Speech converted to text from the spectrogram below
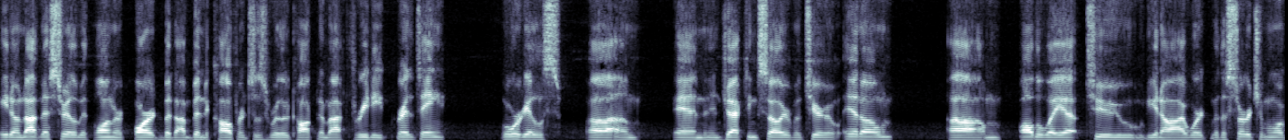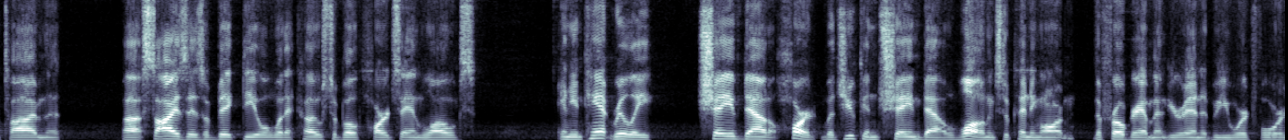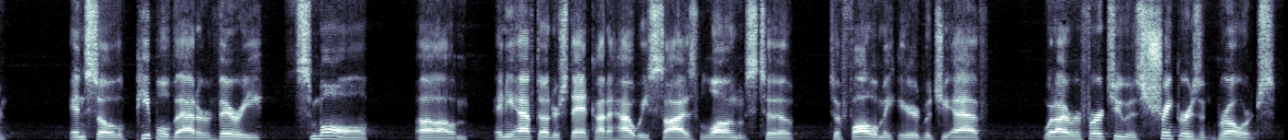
you know, not necessarily with longer part, but I've been to conferences where they're talking about 3D printing organs um, and injecting cellular material in them, um, all the way up to, you know, I worked with a surgeon one time that uh, size is a big deal when it comes to both hearts and lungs. And you can't really shave down a heart, but you can shave down lungs depending on the program that you're in and who you work for. And so people that are very small, um, and you have to understand kind of how we size lungs to to follow me here, but you have what I refer to as shrinkers and growers.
